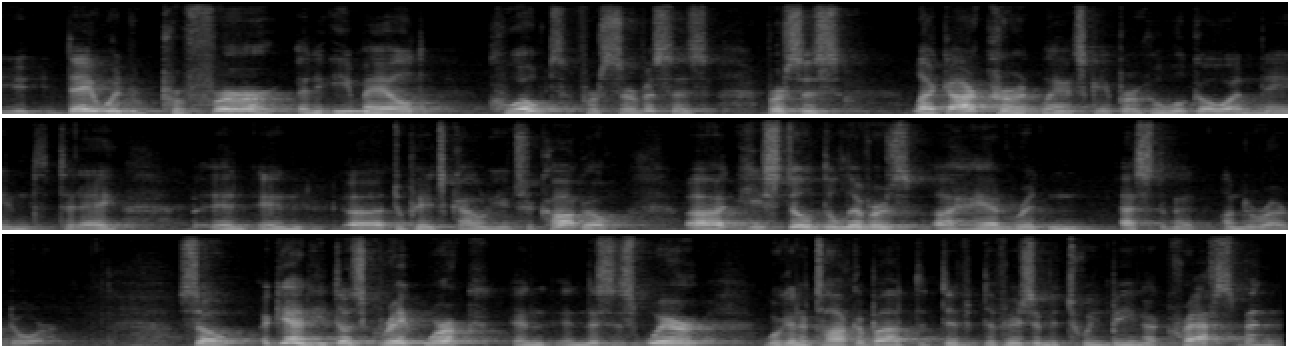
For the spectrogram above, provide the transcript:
you, they would prefer an emailed quote for services versus like our current landscaper, who will go unnamed today in, in uh, DuPage County in Chicago, uh, he still delivers a handwritten estimate under our door. So again, he does great work, and, and this is where we're going to talk about the div- division between being a craftsman,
